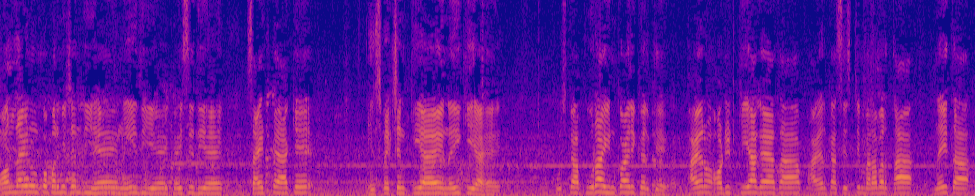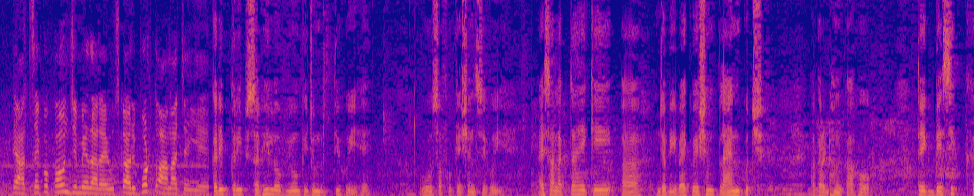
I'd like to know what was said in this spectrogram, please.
ऑनलाइन उनको परमिशन दी है, नहीं दी है, कैसे दी है साइट पे आके इंस्पेक्शन किया है, नहीं किया है उसका पूरा इंक्वायरी करके फायर ऑडिट किया गया था फायर का सिस्टम बराबर था, नहीं था, ये हादसे को कौन जिम्मेदार है? उसका रिपोर्ट तो आना चाहिए। करीब करीब सभी लोगों की जो मृत्यु हुई है, वो सफोकेशन से हुई है। ऐसा लगता है कि जब इवैक्यूएशन प्लान कुछ अगर ढंग का हो तो एक बेसिक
